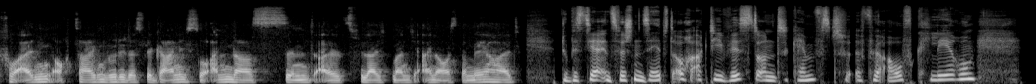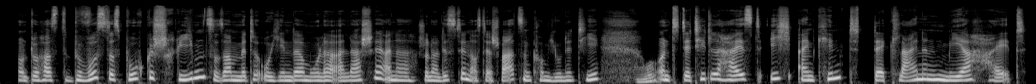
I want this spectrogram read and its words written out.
vor allen Dingen auch zeigen würde, dass wir gar nicht so anders sind als vielleicht manch einer aus der Mehrheit. Du bist ja inzwischen selbst auch Aktivist und kämpfst für Aufklärung. Und du hast bewusst das Buch geschrieben, zusammen mit Oyinda Mola Alasche, einer Journalistin aus der schwarzen Community. Mhm. Und der Titel heißt Ich, ein Kind der kleinen Mehrheit.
